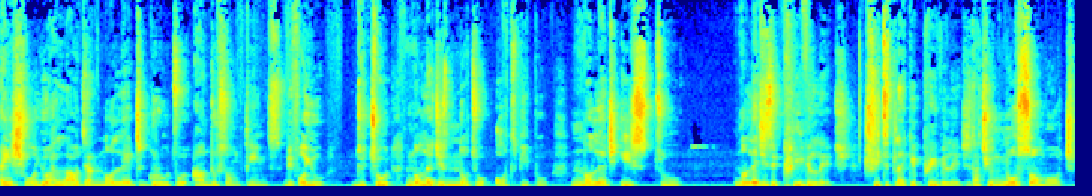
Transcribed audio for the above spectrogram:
Ensure you allow their knowledge grow to handle some things before you the truth. Knowledge is not to hurt people. Knowledge is to knowledge is a privilege treat it like a privilege that you know so much.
